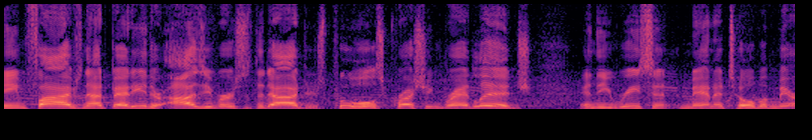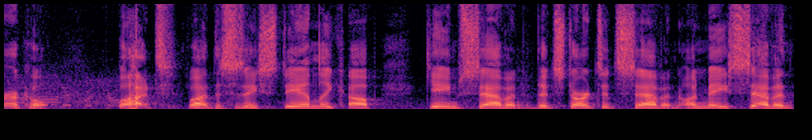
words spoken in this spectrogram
Game five's not bad either. Ozzie versus the Dodgers, Pujols crushing Brad Lidge, and the recent Manitoba Miracle. But, but this is a Stanley Cup Game seven that starts at seven on May 7th.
